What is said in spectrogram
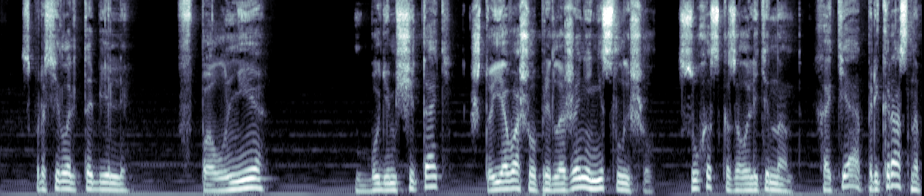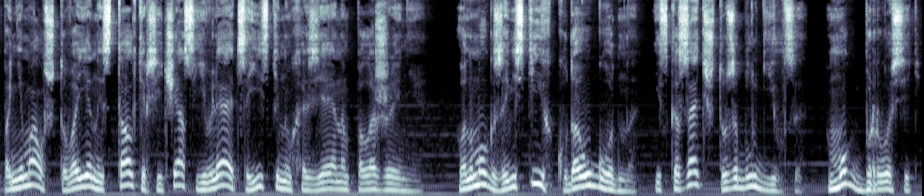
— спросил Альтабелли. «Вполне. Будем считать, что я вашего предложения не слышал», — сухо сказал лейтенант. Хотя прекрасно понимал, что военный сталкер сейчас является истинным хозяином положения. Он мог завести их куда угодно и сказать, что заблудился. Мог бросить.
